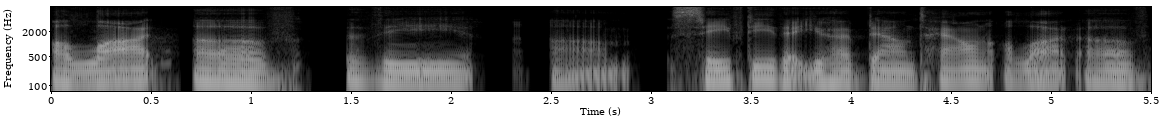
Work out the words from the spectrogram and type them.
a lot of the um, safety that you have downtown, a lot of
